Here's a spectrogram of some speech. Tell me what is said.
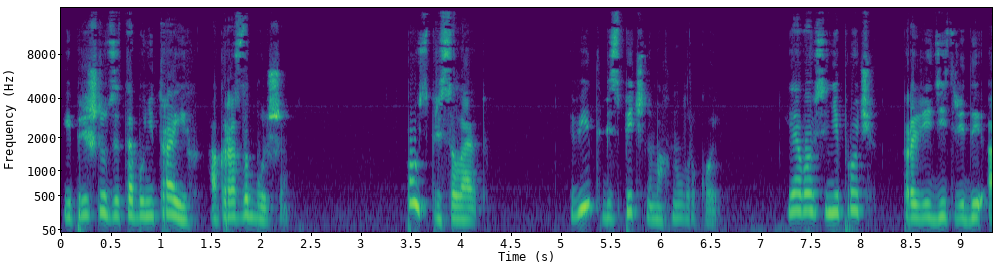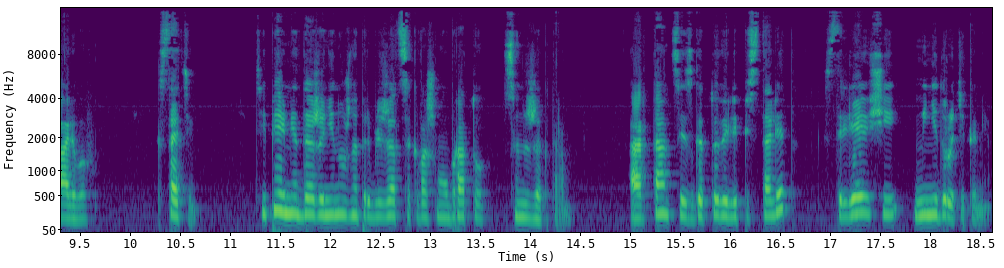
И пришлют за тобой не троих, а гораздо больше. Пусть присылают. Вид беспечно махнул рукой. Я вовсе не прочь проредить ряды альвов. Кстати, теперь мне даже не нужно приближаться к вашему брату с инжектором. Артанцы изготовили пистолет, стреляющий мини-дротиками.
